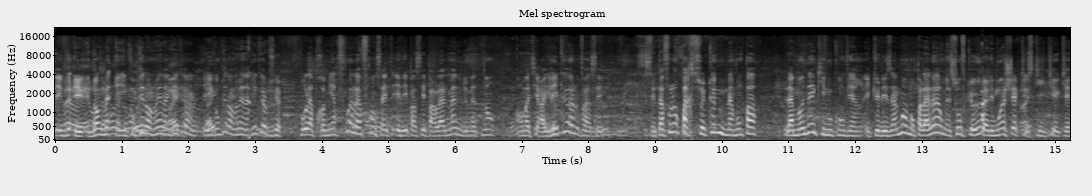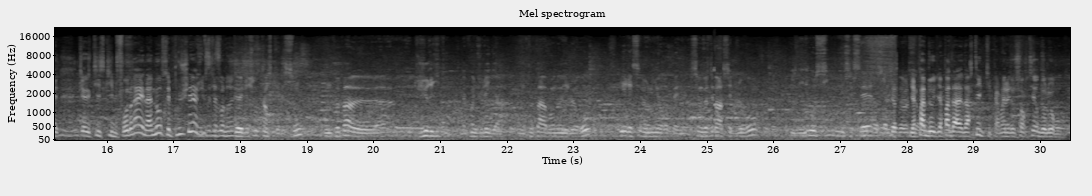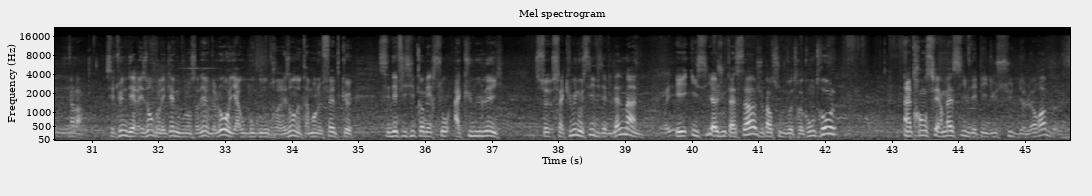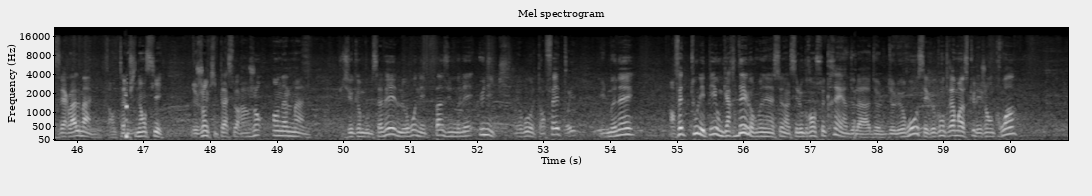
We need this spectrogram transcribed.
y compris dans le domaine agricole. Et y compris dans le domaine agricole, parce que pour la première fois, la France a été dépassée par l'Allemagne de maintenant en matière agricole. Enfin, c'est affolant parce que nous n'avons pas la monnaie qui nous convient et que les Allemands n'ont pas la leur, mais sauf qu'eux, elle est moins chère que ce qu'il faudrait et la nôtre est plus chère que ce qu'il faudrait. les choses sont on ne peut pas, euh, juridiquement, point de vue légal, on ne peut pas abandonner l'euro et rester dans l'Union européenne. Si on veut se débarrasser de l'euro, il est aussi nécessaire. Il n'y a pas d'article qui permette de sortir de l'euro. Voilà. C'est une des raisons pour lesquelles nous voulons sortir de l'euro. Il y a beaucoup d'autres raisons, notamment le fait que ces déficits commerciaux accumulés s'accumulent aussi vis-à-vis de l'Allemagne. Et ici ajoute à ça, je parle sous votre contrôle, un transfert massif des pays du sud de l'Europe vers l'Allemagne, en termes financiers, de gens qui placent leur argent en Allemagne. Puisque, comme vous le savez, l'euro n'est pas une monnaie unique. L'euro est en fait une monnaie. En fait, tous les pays ont gardé leur monnaie nationale. C'est le grand secret hein, de l'euro, c'est que contrairement à ce que les gens croient,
